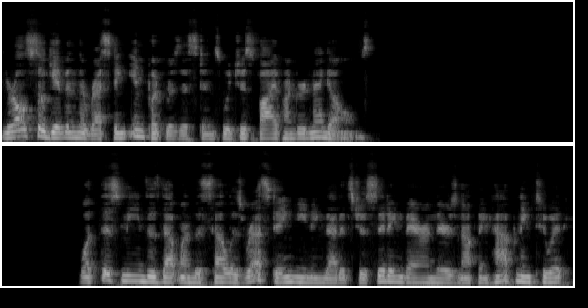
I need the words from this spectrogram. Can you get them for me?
You're also given the resting input resistance, which is 500 megaohms. What this means is that when the cell is resting, meaning that it's just sitting there and there's nothing happening to it,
